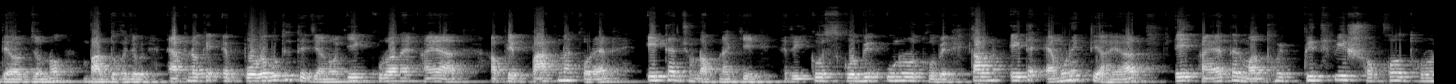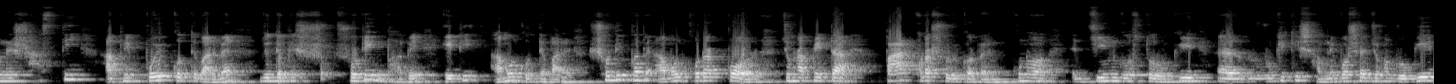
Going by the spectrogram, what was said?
দেওয়ার জন্য বাধ্য হয়ে যাবে। আপনাকে পরবর্তীতে যেন এই কোরআনে আয়াত আপনি পাঠ না করেন এটার জন্য আপনাকে রিকোয়েস্ট করবে, অনুরোধ করবে। কারণ এটা এমন একটি আয়াত, এই আয়াতের মাধ্যমে পৃথিবীর সকল ধরনের শাস্তি আপনি প্রয়োগ করতে পারবেন। যদি আপনি সঠিকভাবে এটি আমল করতে পারেন। সঠিকভাবে আমল করার পর যখন আপনি এটা পাঠ করা শুরু করবেন। কোনো জিনগ্রস্ত রোগী রোগীকে সামনে বসে যখন রোগীর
